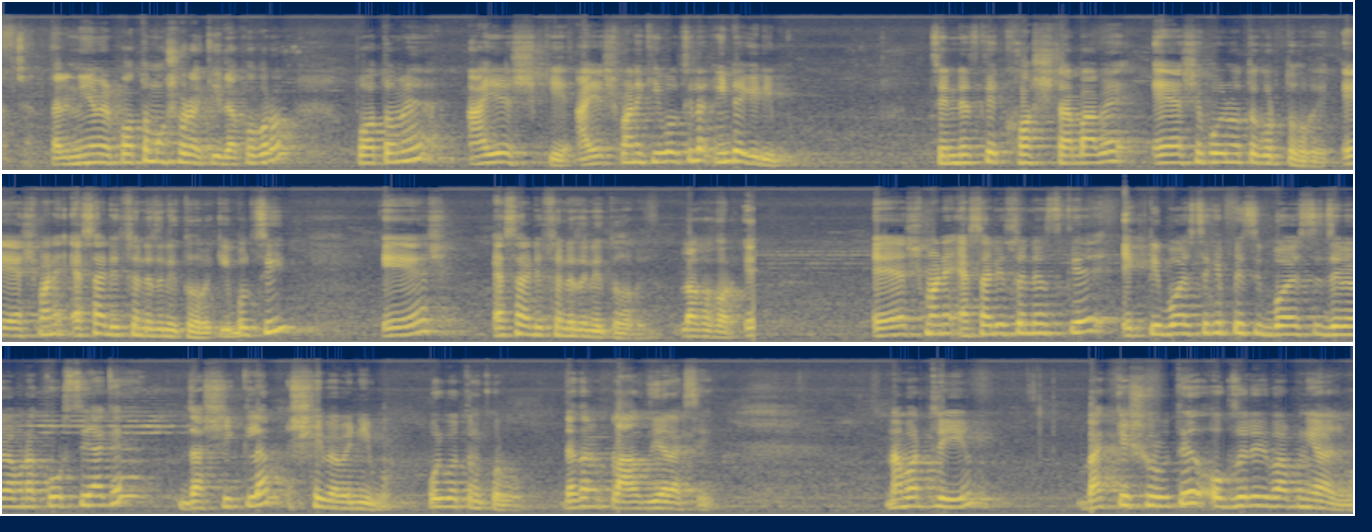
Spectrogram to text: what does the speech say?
আচ্ছা তাহলে নিয়মের প্রথম অংশটা কী দেখো করো প্রথমে আইএসকে আইএস মানে কী বলছিলাম? ইন্টাগ্রেটিভ সেন্টেন্সকে খসড়াভাবে এসে পরিণত করতে হবে। এ এস মানে এসআইডিভ সেন্টেন্সে নিতে হবে। কি বলছি? এস এসআইডিভ সেন্টেন্সে নিতে হবে। লক্ষ্য কর। এস মানে এসআইডিভ সেন্টেন্সকে একটি বয়স থেকে পেসিভ বয়সে যেভাবে আমরা করছি আগে, যা শিখলাম সেইভাবে নিব, পরিবর্তন করব। দেখো আমি প্লাস দিয়ে রাখছি। নাম্বার থ্রি বাক্যের শুরুতে অক্সিলারি ভার্ব নিয়ে আসব।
